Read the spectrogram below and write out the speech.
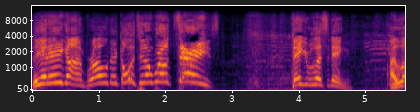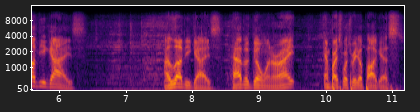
They got Agon, bro. They're going to the World Series. Thank you for listening. I love you guys. I love you guys. Have a good one, all right? Empire Sports Radio Podcast.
